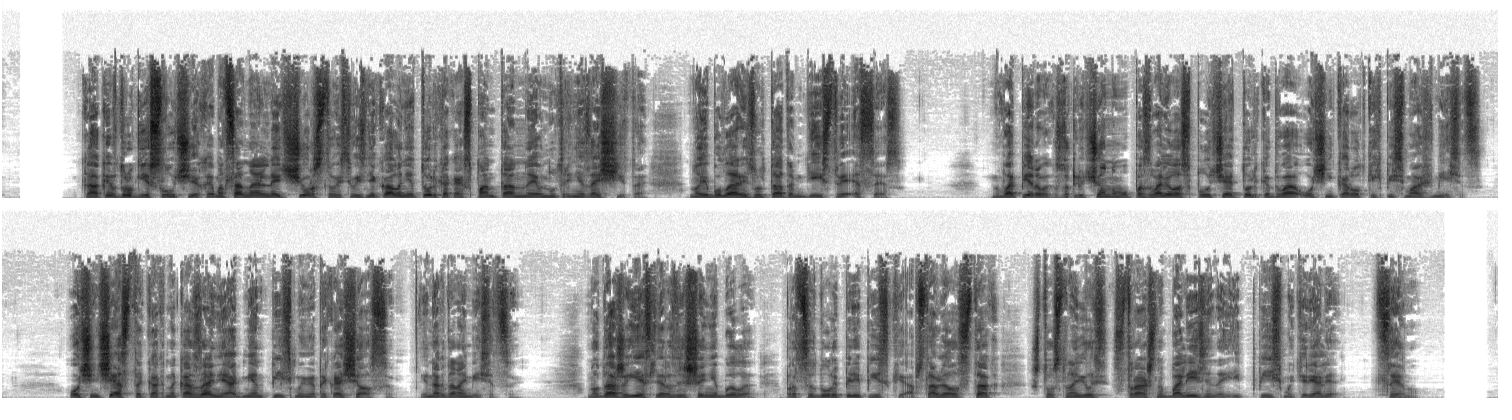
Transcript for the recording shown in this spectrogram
Как и в других случаях, эмоциональная черствость возникала не только как спонтанная внутренняя защита, но и была результатом действия СС. Ну, во-первых, заключенному позволялось получать только два очень коротких письма в месяц. Очень часто, как наказание, обмен письмами прекращался, иногда на месяцы. Но даже если разрешение было, процедура переписки обставлялась так, что становилась страшно болезненной и письма теряли цену.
